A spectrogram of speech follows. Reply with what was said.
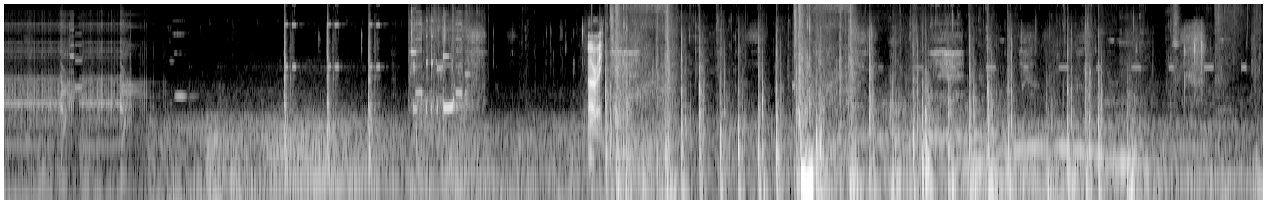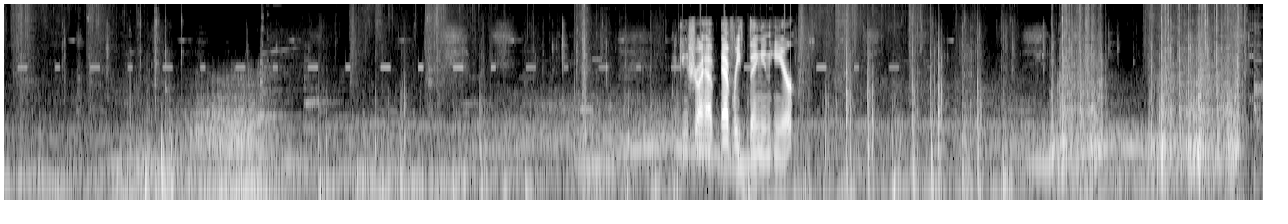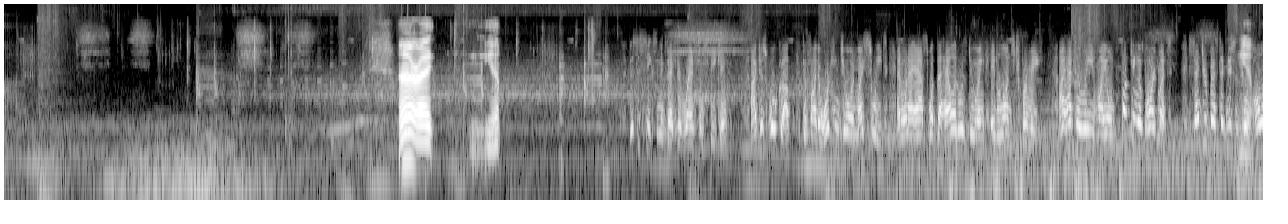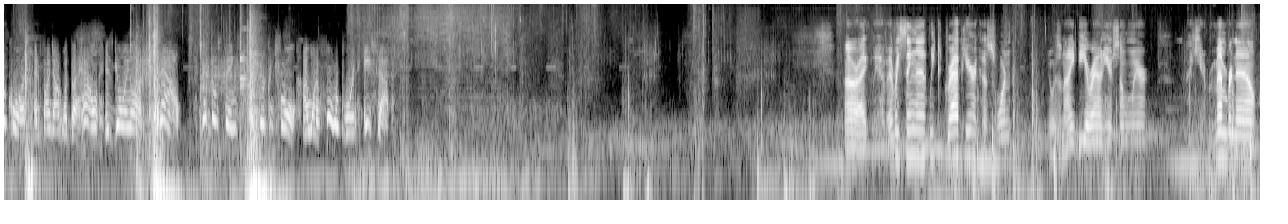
everything in here. Alright. Yep. This is Seegson Executive Ransom speaking. I just woke up to find a working Joe in my suite, and when I asked what the hell it was doing, it lunched for me. I had to leave my own fucking apartment. Send your best technicians Yeah. to Apollo Core and find out what the hell is going on. Now! Get those things under control. I want a full report ASAP. Alright, we have everything that we could grab here. I could have sworn there was an ID around here somewhere. I can't remember now.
